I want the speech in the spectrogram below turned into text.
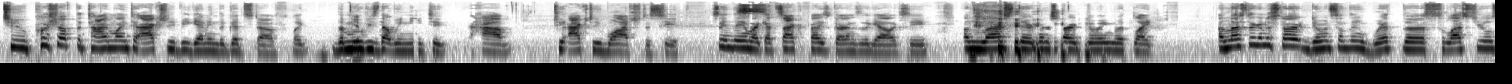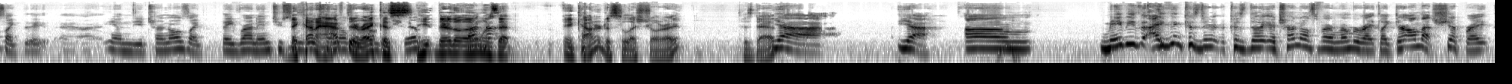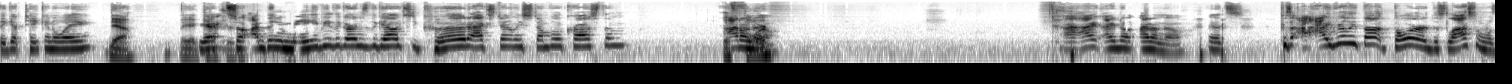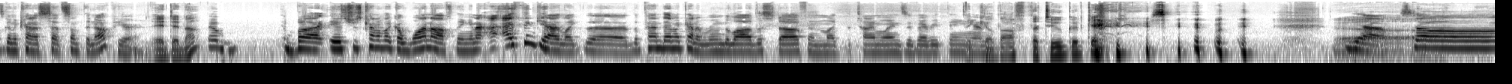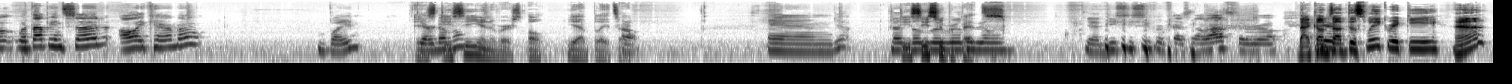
to push up the timeline to actually be getting the good stuff, like the movies that we need to have to actually watch to see. Same thing like at Sacrifice Guardians of the Galaxy, unless they're gonna start doing with like, unless they're gonna start doing something with the Celestials, like the uh, and the Eternals, like they run into. Something. They kind of have to, right? on the Because they're the only ones that- that encountered a celestial, right? His dad. Yeah, yeah. Um, maybe the, I think because they're because the Eternals, if I remember right, like they're on that ship, right? They get taken away. Yeah. They get Yeah. captured. So I'm thinking maybe the Guardians of the Galaxy could accidentally stumble across them. I don't Thor. know. I, I don't I don't know. It's because I, I really thought Thor this last one was going to kind of set something up here. It did not. but it's just kind of like a one-off thing and i, I think yeah like the the pandemic kind of ruined a lot of the stuff and like the timelines of everything They and, killed off the two good characters. yeah Uh, so with that being said all i care about blade it's Daredevil? DC Universe. Oh, yeah, Blade. Sorry. Oh. And yeah that- DC Super really Pets. only- yeah dc super pets now that's the real That comes Dude. out this week, Ricky. Huh?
